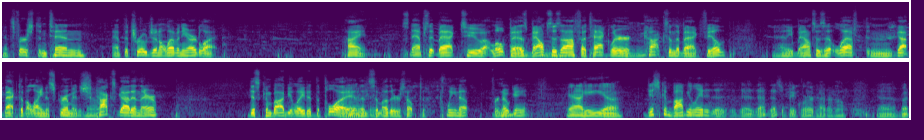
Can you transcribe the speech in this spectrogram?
It's first and 10 at the Trojan 11 yard line. Hine snaps it back to uh, Lopez, bounces mm-hmm. off a tackler, mm-hmm. Cox in the backfield, and he bounces it left and got back to the line of scrimmage. Yeah. Cox got in there, discombobulated the play, yeah, and then sure some others helped to clean up for no gain. Yeah, he uh, discombobulated. The, the, that, that's a big word. I don't know, uh, but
